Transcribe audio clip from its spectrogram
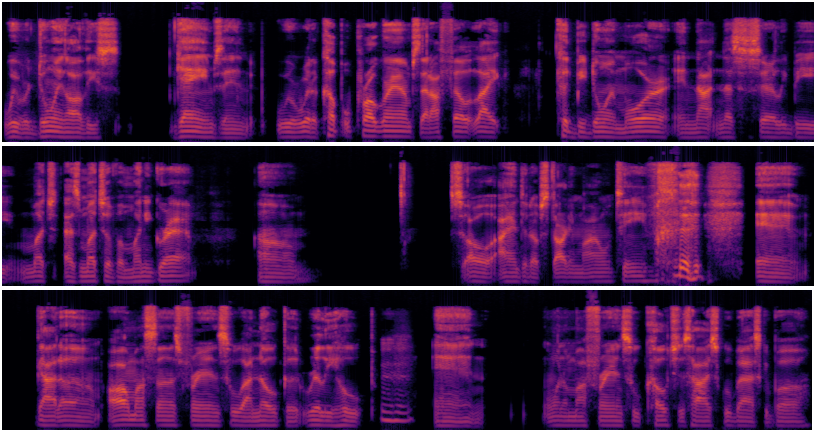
we were doing all these games and we were with a couple programs that I felt like could be doing more and not necessarily be much as much of a money grab. Um so I ended up starting my own team and got um all my son's friends who I know could really hoop Mhm. and one of my friends who coaches high school basketball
